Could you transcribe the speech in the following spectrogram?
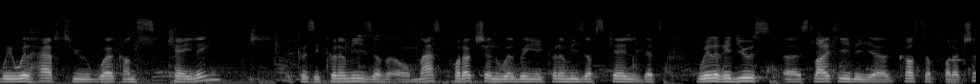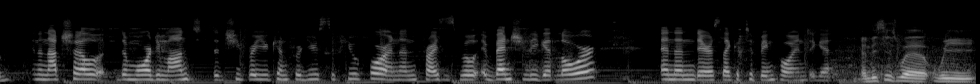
we will have to work on scaling because economies of or mass production will bring economies of scale that will reduce uh, slightly the uh, cost of production. In a nutshell, the more demand, the cheaper you can produce the fuel for, and then prices will eventually get lower. And then there's like a tipping point again. And this is where we,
